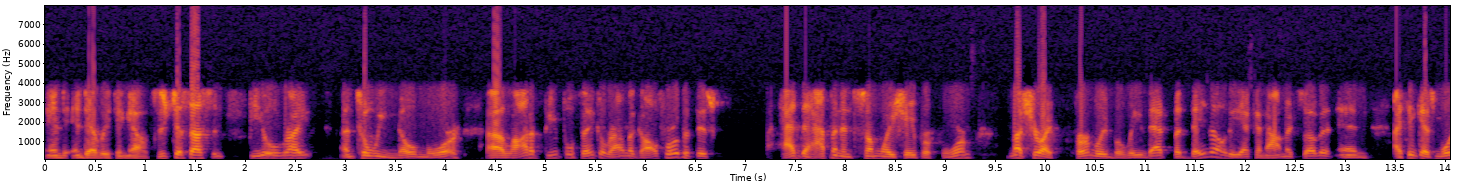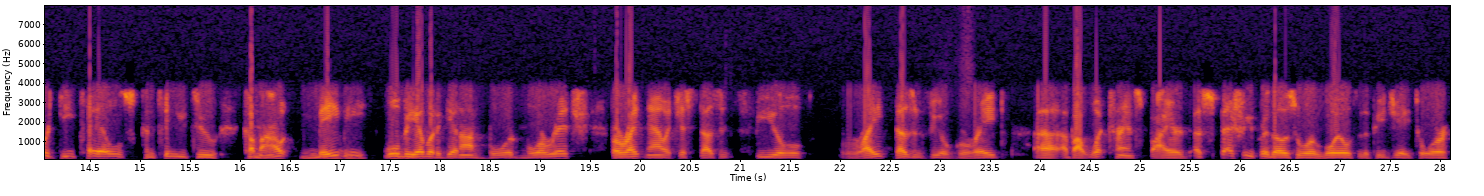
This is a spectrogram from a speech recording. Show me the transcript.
and, and everything else. It just doesn't feel right until we know more. A lot of people think around the golf world that this had to happen in some way, shape, or form. I'm not sure I firmly believe that, but they know the economics of it. And I think as more details continue to come out, maybe we'll be able to get on board more, Rich. But right now, it just doesn't feel right, doesn't feel great uh, about what transpired, especially for those who are loyal to the PGA Tour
